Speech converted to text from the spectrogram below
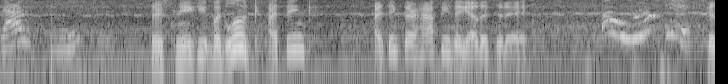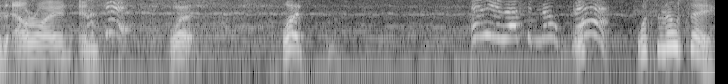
That was sneaky. They're sneaky, but look, I think, I think they're happy together today. Oh, look it! Cause Elroy and Look it! what? What? And he left a note What's, back. what's the note say?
